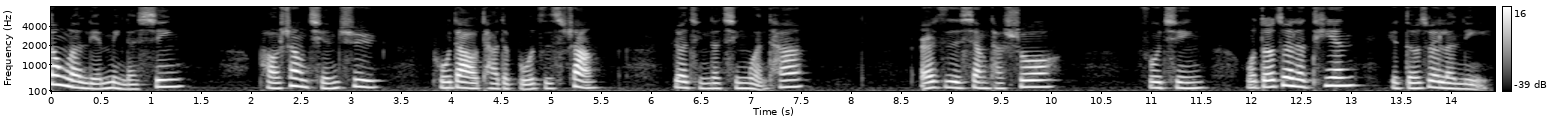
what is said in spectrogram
动了怜悯的心，跑上前去，扑到他的脖子上，热情的亲吻他。儿子向他说：“父亲，我得罪了天，也得罪了你。”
